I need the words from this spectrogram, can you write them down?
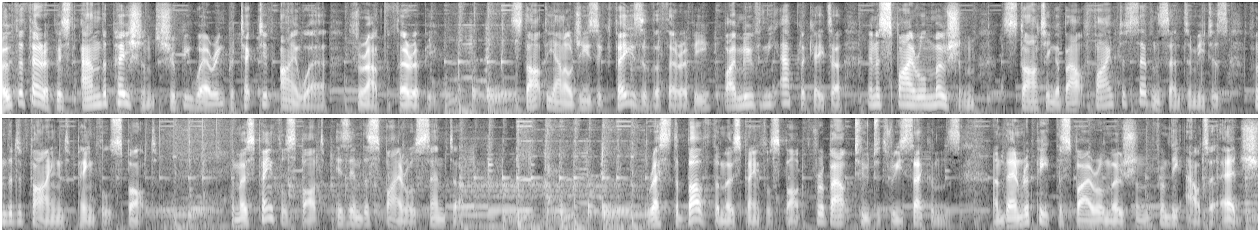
Both the therapist and the patient should be wearing protective eyewear throughout the therapy. Start the analgesic phase of the therapy by moving the applicator in a spiral motion starting about 5 to 7 centimeters from the defined painful spot. The most painful spot is in the spiral center. Rest above the most painful spot for about 2 to 3 seconds and then repeat the spiral motion from the outer edge.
